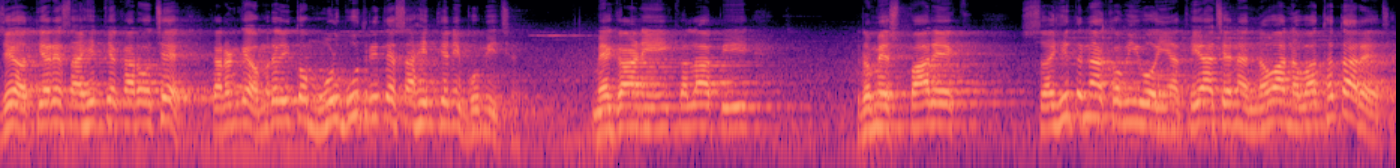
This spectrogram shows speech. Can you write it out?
જે અત્યારે સાહિત્યકારો છે, કારણ કે અમરેલી તો મૂળભૂત રીતે સાહિત્યની ભૂમિ છે. મેઘાણી, કલાપી, રમેશ પારેખ સહિતના કવિઓ અહીંયા થયા છે અને નવા નવા થતા રહે છે.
